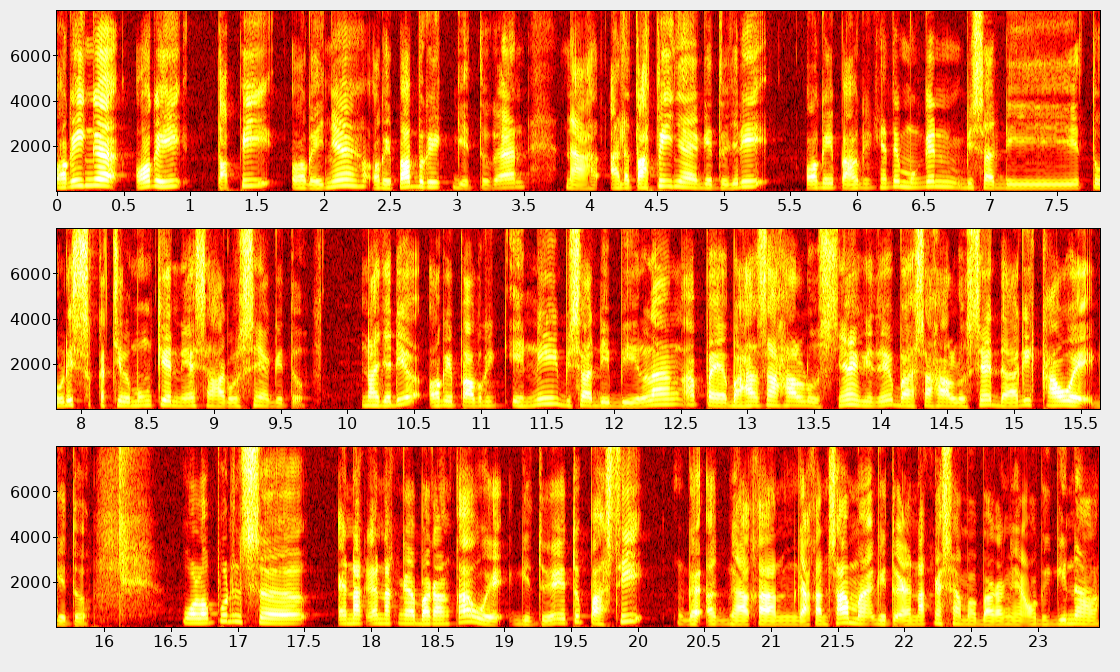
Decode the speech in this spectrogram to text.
ori nggak? Ori, tapi orinya ori pabrik gitu kan. Nah, ada tapinya gitu. Jadi ori pabriknya itu mungkin bisa ditulis sekecil mungkin ya seharusnya gitu. Nah, jadi ori pabrik ini bisa dibilang apa ya bahasa halusnya gitu ya, bahasa halusnya dari KW gitu. Walaupun seenak-enaknya barang KW gitu ya, itu pasti nggak nggak akan nggak akan sama gitu enaknya sama barang yang original.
